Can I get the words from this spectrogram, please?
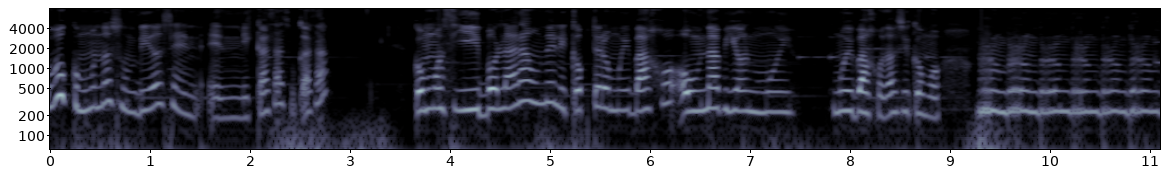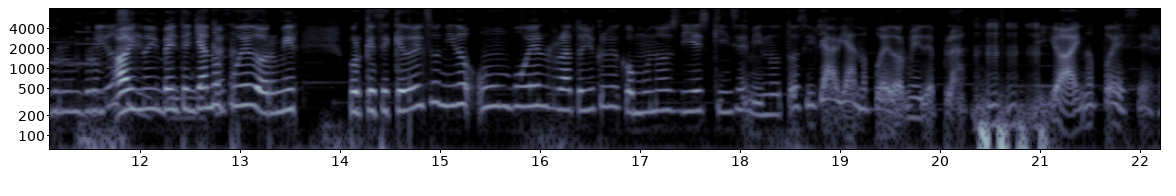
hubo como unos zumbidos en, en mi casa, su casa, como si volara un helicóptero muy bajo o un avión muy muy bajo, ¿no? Así como brum brum brum brum brum brum brum brum. Ay, no inventen, ya no pude dormir porque se quedó el sonido un buen rato, yo creo que como unos 10, 15 minutos y ya ya no pude dormir de plan. Y yo, ay, no puede ser.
